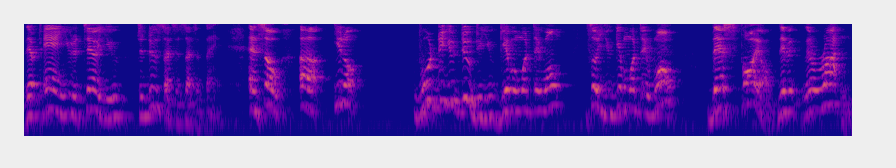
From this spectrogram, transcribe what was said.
They're paying you to tell you to do such and such a thing. And so, uh, you know, what do you do? Do you give them what they want? So you give them what they want, they're spoiled, they're, they're rotten.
